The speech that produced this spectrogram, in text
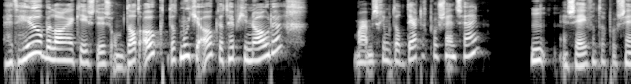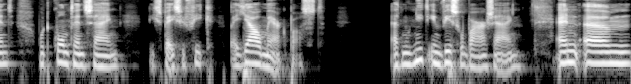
het heel belangrijk is dus om dat ook, dat moet je ook, dat heb je nodig. Maar misschien moet dat 30% zijn. Hm. En 70% moet content zijn die specifiek bij jouw merk past. Het moet niet inwisselbaar zijn. En ehm,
